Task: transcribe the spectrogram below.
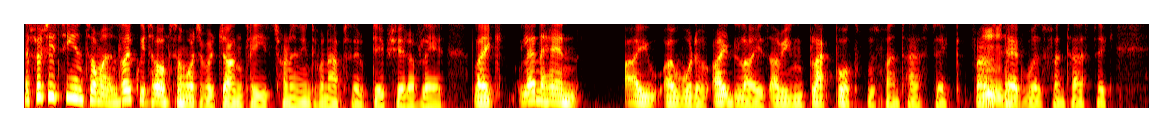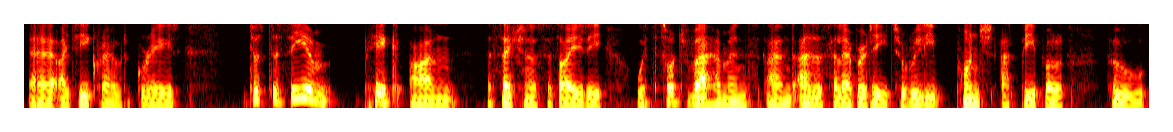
especially seeing someone. It's like we talk so much about John Cleese turning into an absolute dipshit of late. Like Linehan, I I would have idolized. I mean, Black Books was fantastic. Feral mm. Ted was fantastic. Uh, IT Crowd, great. Just to see him pick on a section of society with such vehemence and as a celebrity to really punch at people who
